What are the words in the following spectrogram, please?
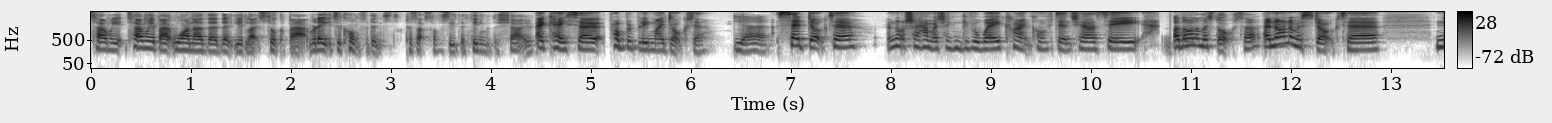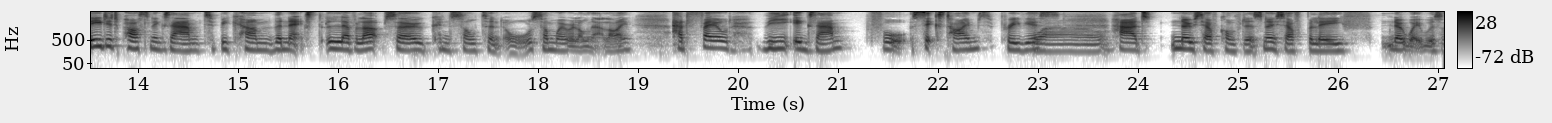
Tell me, tell me about one other that you'd like to talk about related to confidence, because that's obviously the theme of the show. Okay, so probably my doctor. Yeah, Said doctor, I'm not sure how much I can give away, client confidentiality. anonymous doctor. Anonymous doctor needed to pass an exam to become the next level up, so consultant or somewhere along that line. Had failed the exam for six times previous. Wow. Had no self confidence, no self belief. No way was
